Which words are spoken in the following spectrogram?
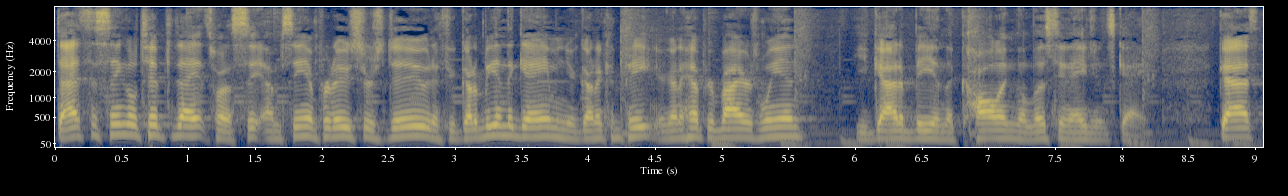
That's the single tip today. It's what I see, I'm seeing producers do. And if you're going to be in the game and you're going to compete and you're going to help your buyers win, you got to be in the calling the listing agents game. Guys,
